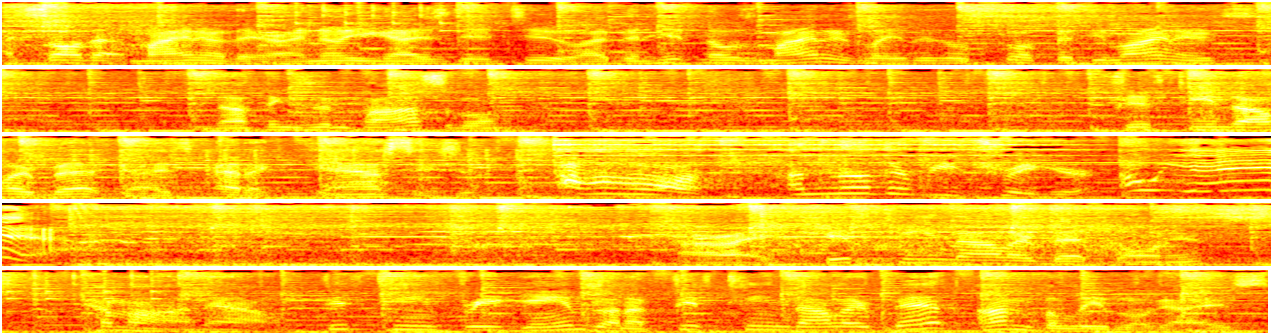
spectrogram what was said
I saw that minor there. I know you guys did too. I've been hitting those minors lately, those 1250 minors. Nothing's impossible. $15 bet, guys, at a gas station. Oh, another retrigger. Oh, yeah. All right, $15 bet bonus. Come on now. 15 free games on a $15 bet. Unbelievable, guys.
